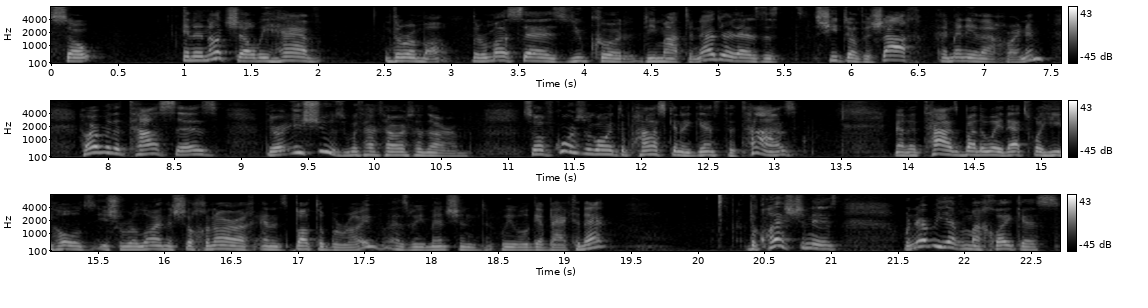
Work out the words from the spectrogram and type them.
So, in a nutshell, we have the Rama. The Rama says you could be matar neder. That is the sheet of the Shach and many of the Achronim. However, the Taz says there are issues with Hataras Nadarim. So of course we're going to paskin against the Taz. Now the Taz, by the way, that's why he holds you should rely on the Shulchan Aruch and it's Bato Baroiv. As we mentioned, we will get back to that. The question is, whenever you have a machlekes,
